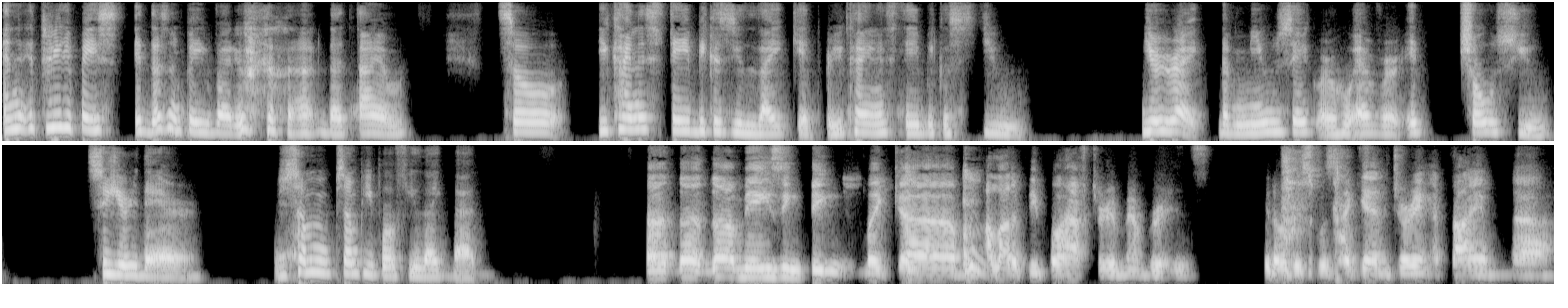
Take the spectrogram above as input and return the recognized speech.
and it really pays it doesn't pay very well at that time so you kind of stay because you like it or you kind of stay because you you're right the music or whoever it shows you so you're there some some people feel like that uh, the the amazing thing like um, a lot of people have to remember is you know this was again during a time uh,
